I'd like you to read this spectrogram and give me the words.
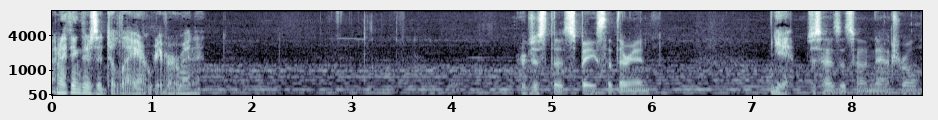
And I think there's a delay or reverb in it. Or just the space that they're in Yeah. just has its own natural.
